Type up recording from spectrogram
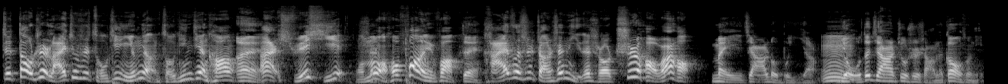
这到这儿来就是走进营养，走进健康，哎哎，学习，我们往后放一放，对孩子是长身体的时候，吃好玩好，每家都不一样，嗯有的家就是啥呢？告诉你，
